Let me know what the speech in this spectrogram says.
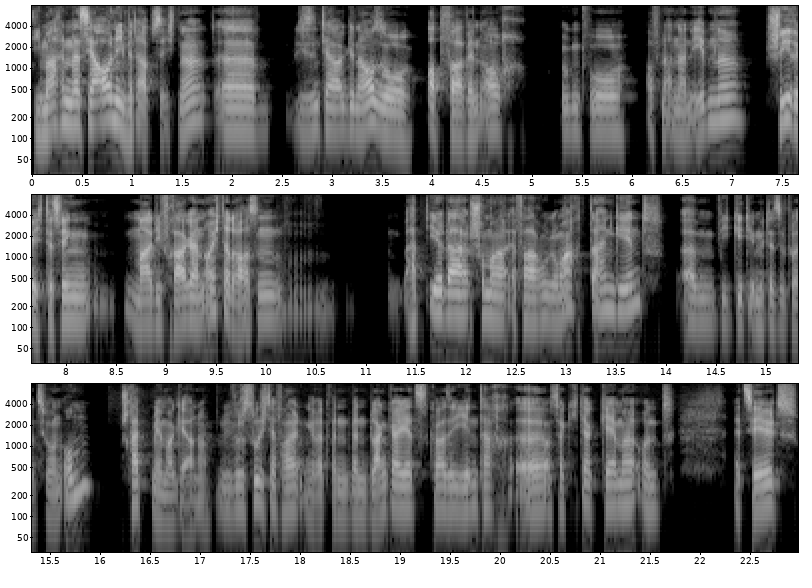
Die machen das ja auch nicht mit Absicht, ne? Äh, die sind ja genauso Opfer, wenn auch irgendwo auf einer anderen Ebene. Schwierig. Deswegen mal die Frage an euch da draußen. Habt ihr da schon mal Erfahrung gemacht dahingehend? Ähm, wie geht ihr mit der Situation um? Schreibt mir mal gerne. Wie würdest du dich da verhalten, Gerrit? Wenn, wenn Blanca jetzt quasi jeden Tag äh, aus der Kita käme und erzählt,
